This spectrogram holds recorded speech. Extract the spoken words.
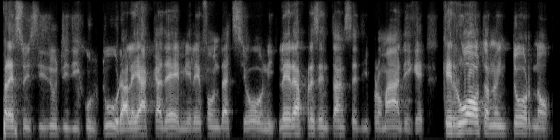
presso istituti di cultura, le accademie, le fondazioni, le rappresentanze diplomatiche che ruotano intorno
